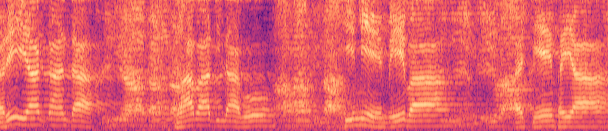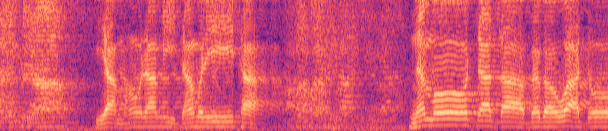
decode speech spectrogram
အရိယာကန္တငါးပါးသီလကိုရှင်းမြင်ပေးပါအရှင်ဖယားယမဟောရမိတံပရိထ နမောတတ္တဗဂဝတော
